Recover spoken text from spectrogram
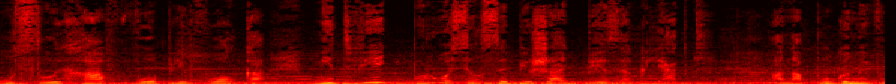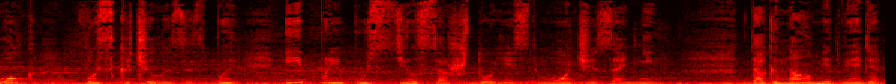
Услыхав вопли волка, медведь бросился бежать без оглядки. А напуганный волк выскочил из избы и припустился, что есть мочи за ним. Догнал медведя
